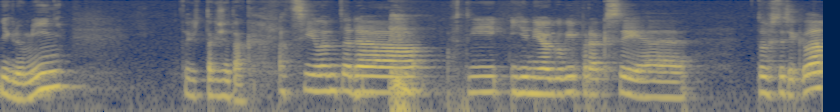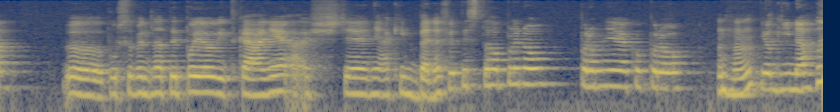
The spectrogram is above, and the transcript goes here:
někdo míň. Takže, takže tak. A cílem teda v té yin praxi je, to už jsi říkala, eh, působit na ty pojové tkáně a ještě nějaký benefity z toho plynou pro mě jako pro mm-hmm. jogína.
